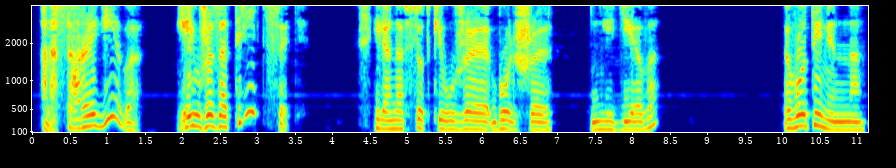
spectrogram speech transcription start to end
Она старая дева, ей уже за тридцать. Или она все-таки уже больше не дева? Вот именно.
